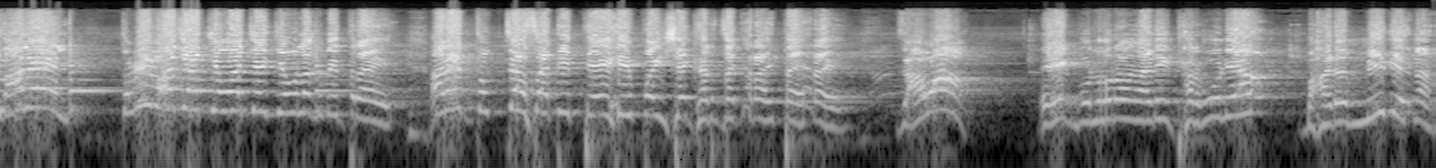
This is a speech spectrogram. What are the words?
चालेल. तुम्ही माझ्या जीवाचे जेवलक मित्र आहे. अरे तुमच्यासाठी तेही पैसे खर्च करायला तयार आहे. जावा. एक बुलोरा गाडी ठरवून या. भाडं मी देणार.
